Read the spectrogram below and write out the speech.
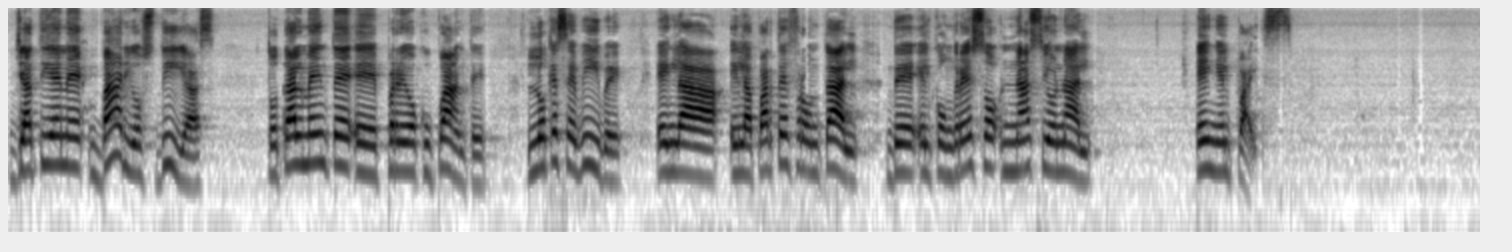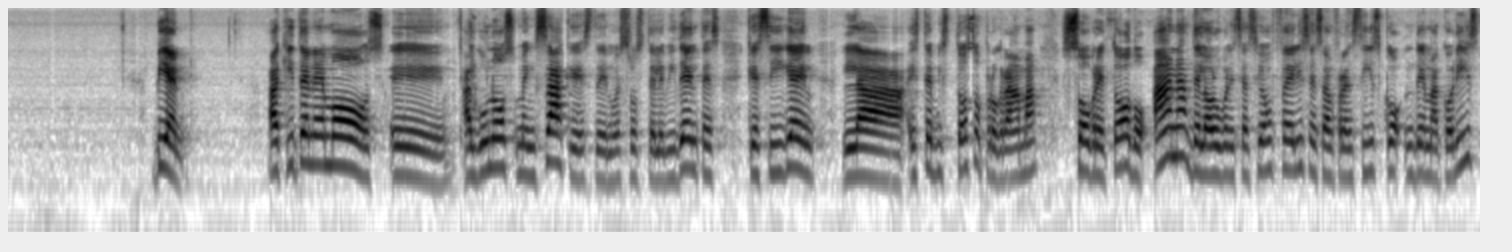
ya tiene varios días totalmente eh, preocupante lo que se vive en la, en la parte frontal del Congreso Nacional en el país. Bien, aquí tenemos eh, algunos mensajes de nuestros televidentes que siguen este vistoso programa, sobre todo Ana de la urbanización Félix en San Francisco de Macorís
